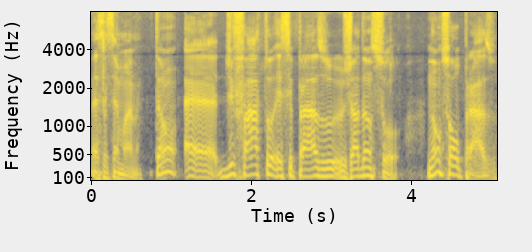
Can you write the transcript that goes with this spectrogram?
essa semana. Então, é, de fato, esse prazo já dançou. Não só o prazo.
